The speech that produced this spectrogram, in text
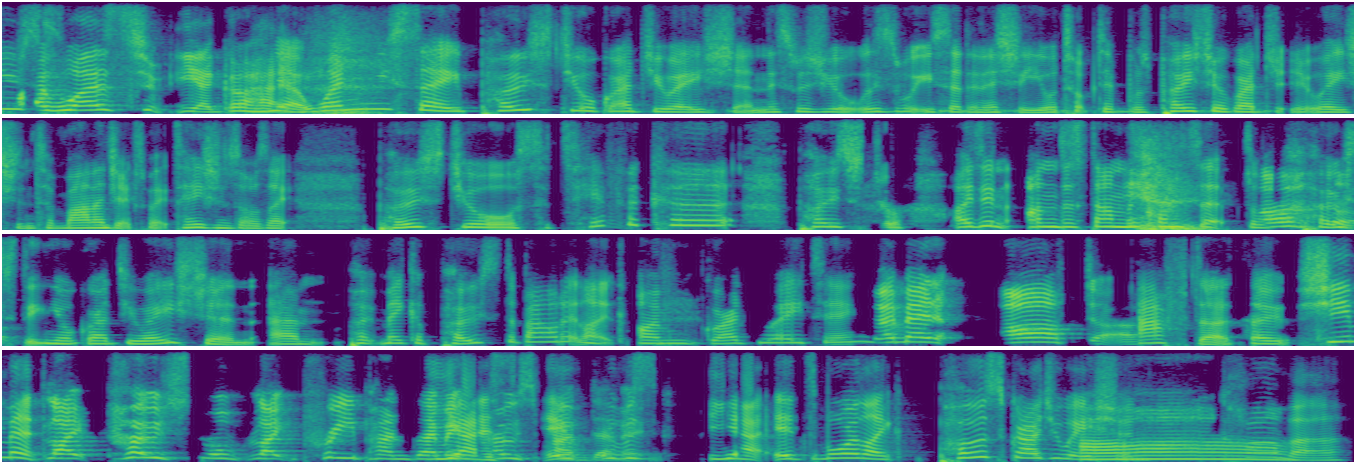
you I s- was. To, yeah. Go ahead. yeah, when you say post your graduation, this was your this is what you said initially. Your top tip was post your graduation to manage expectations. I was like, post your certificate, post your. I didn't understand the concept of Oh. posting your graduation. Um, po- make a post about it, like I'm graduating I meant after, after. So she meant like post or like pre-pandemic, yes. It, post-pandemic. it was. Yeah. It's more like post graduation, Ah, comma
